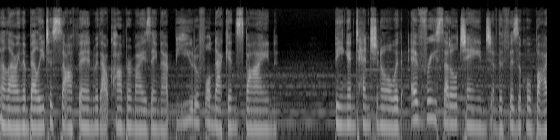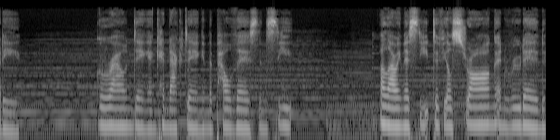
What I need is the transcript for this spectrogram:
allowing the belly to soften without compromising that beautiful neck and spine. Being intentional with every subtle change of the physical body. Grounding and connecting in the pelvis and seat. Allowing the seat to feel strong and rooted.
